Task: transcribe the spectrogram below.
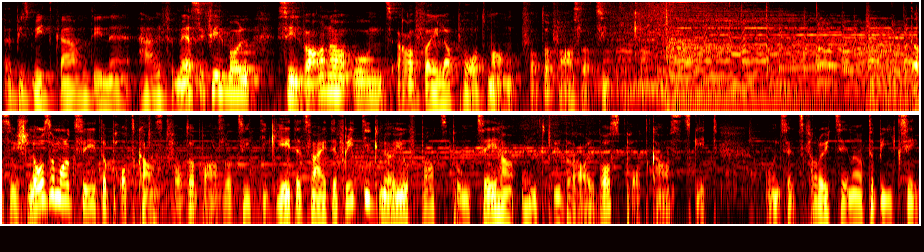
etwas mitgeben und ihnen helfen. Merci vielmals Silvana und Raffaella Portmann von der Basler Zeitung. Das war «Los mal», der Podcast von der Basler Zeitung. Jeden zweiten Freitag neu auf batz.ch und überall, wo es Podcasts gibt. Uns hat es gefreut, dass ihr dabei gewesen.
